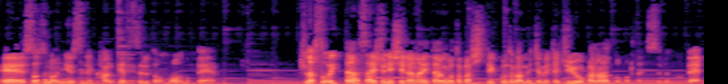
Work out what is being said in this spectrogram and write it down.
えー、一つのニュースで完結すると思うので、まあ、そういった最初に知らない単語とか知っていくことがめちゃめちゃ重要かなと思ったりするので、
